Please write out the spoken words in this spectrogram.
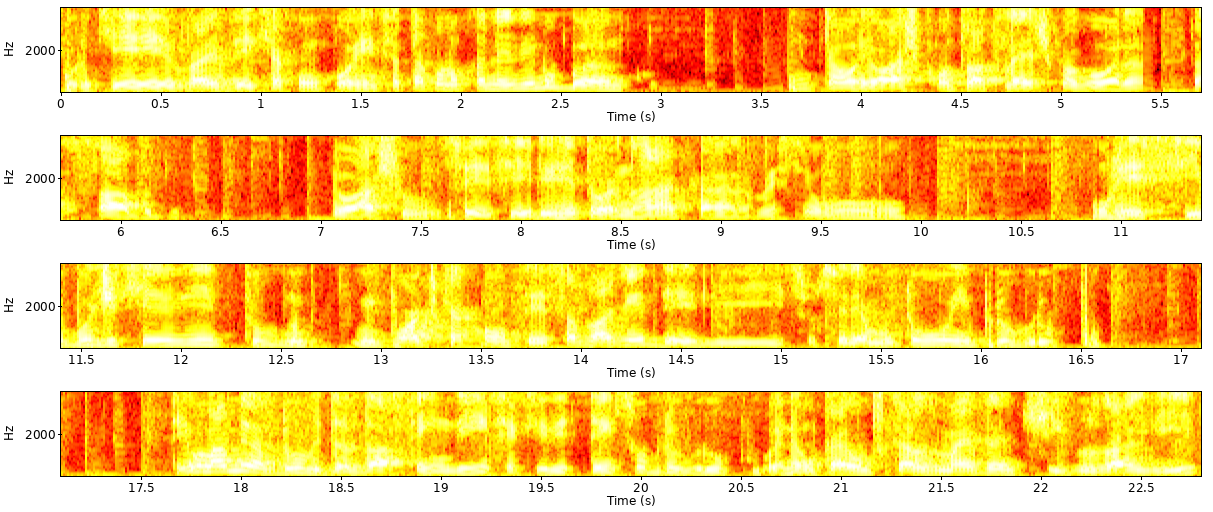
Porque vai ver que a concorrência tá colocando ele no banco. Então eu acho contra o Atlético agora, sábado, eu acho, se, se ele retornar, cara, vai ser um, um recibo de que ele, não importa o que aconteça, a vaga é dele. E isso seria muito ruim pro grupo. Tenho lá minhas dúvidas da ascendência que ele tem sobre o grupo. Ele é um, um dos caras mais antigos ali.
